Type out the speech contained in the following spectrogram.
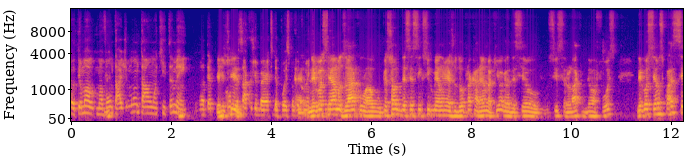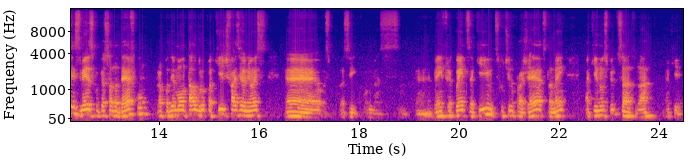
eu tenho uma, uma vontade de montar um aqui também. Vou até gente, conversar com o Gilberto depois para ver é, como é Negociamos lá com o pessoal do DC 5561 me ajudou para caramba aqui. Eu agradecer o Cícero lá que me deu uma força. Negociamos quase seis meses com o pessoal da DEFCON para poder montar o grupo aqui. A gente faz reuniões é, assim, é, bem frequentes aqui, discutindo projetos também, aqui no Espírito Santo, lá, aqui,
